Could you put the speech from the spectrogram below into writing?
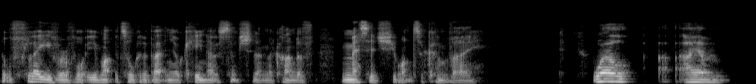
little flavour of what you might be talking about in your keynote session and the kind of message you want to convey? Well, I am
